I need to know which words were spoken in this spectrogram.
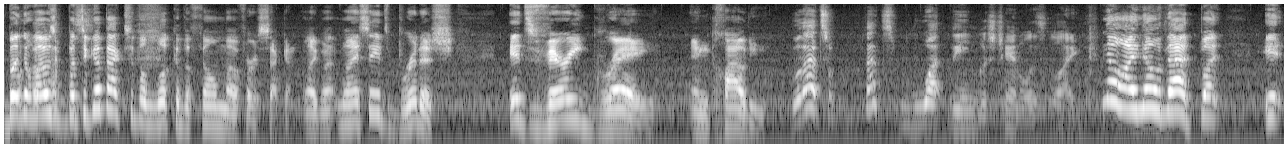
but no, I was. But to go back to the look of the film though for a second, like when, when I say it's British, it's very gray and cloudy. Well, that's that's what the English Channel is like. No, I know that, but it.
